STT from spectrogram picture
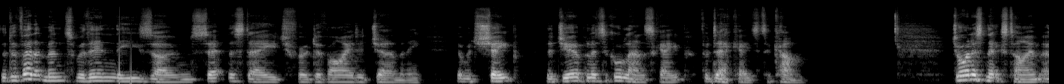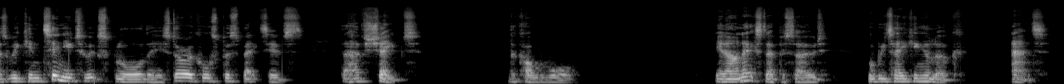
The developments within these zones set the stage for a divided Germany that would shape the geopolitical landscape for decades to come. Join us next time as we continue to explore the historical perspectives that have shaped the Cold War. In our next episode, we'll be taking a look at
